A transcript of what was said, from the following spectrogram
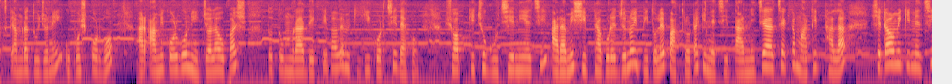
আজকে আমরা দুজনেই উপোস করব আর আমি করব নির্জলা উপাস। তো তোমরা দেখতেই পাবে আমি কি কি করছি, দেখো। সব কিছু গুছিয়ে নিয়েছি আর আমি শিব ঠাকুরের জন্য এই পিতলের পাত্রটা কিনেছি। তার নিচে আছে একটা মাটির থালা, সেটাও আমি কিনেছি।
